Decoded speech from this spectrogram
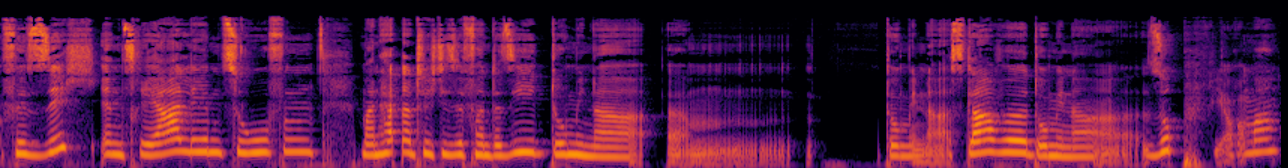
für sich ins Realleben zu rufen. Man hat natürlich diese Fantasie, Domina ähm, Domina Sklave, Domina Sub, wie auch immer.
